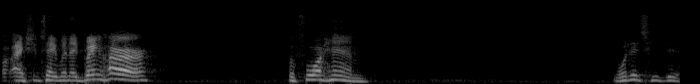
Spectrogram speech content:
or I should say, when they bring her before him, what does he do?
